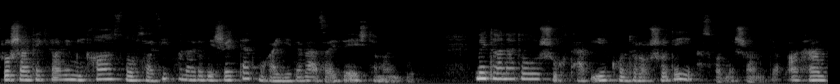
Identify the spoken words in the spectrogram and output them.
روشنفکرانه می‌خواست نوسازی کند و به شدت مقید وظایف اجتماعی بود. متانت و شوخ طبعی کنترل شده ای از خود نشان می‌داد. آن هم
